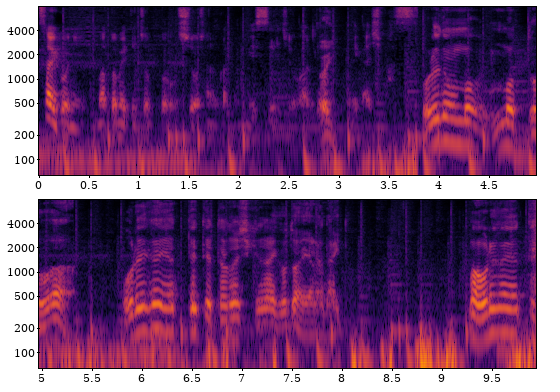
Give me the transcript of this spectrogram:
最後にまとめてちょっと視聴者の方にメッセージをあお願いします。う俺のモモットーは俺がやってて楽しくないことはやらないと。まあ俺がやって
